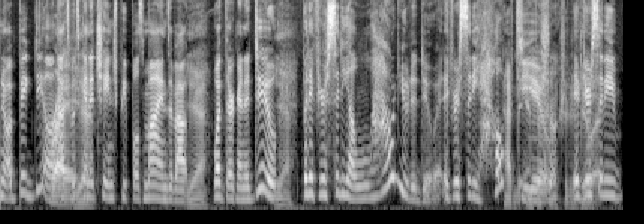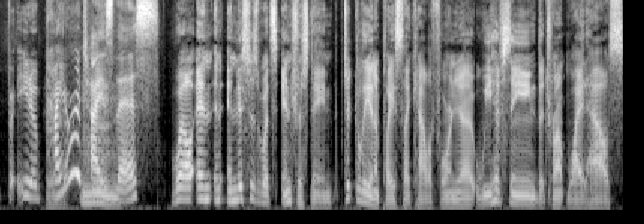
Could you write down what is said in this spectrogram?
you know a big deal. And that's what's Yeah. going to change people's minds about Yeah. what they're going to do. Yeah. But if your city allowed you to do it, if your city helped you, if your it. city you know prioritized this, Well, and, and and this is what's interesting, particularly in a place like California. We have seen the Trump White House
